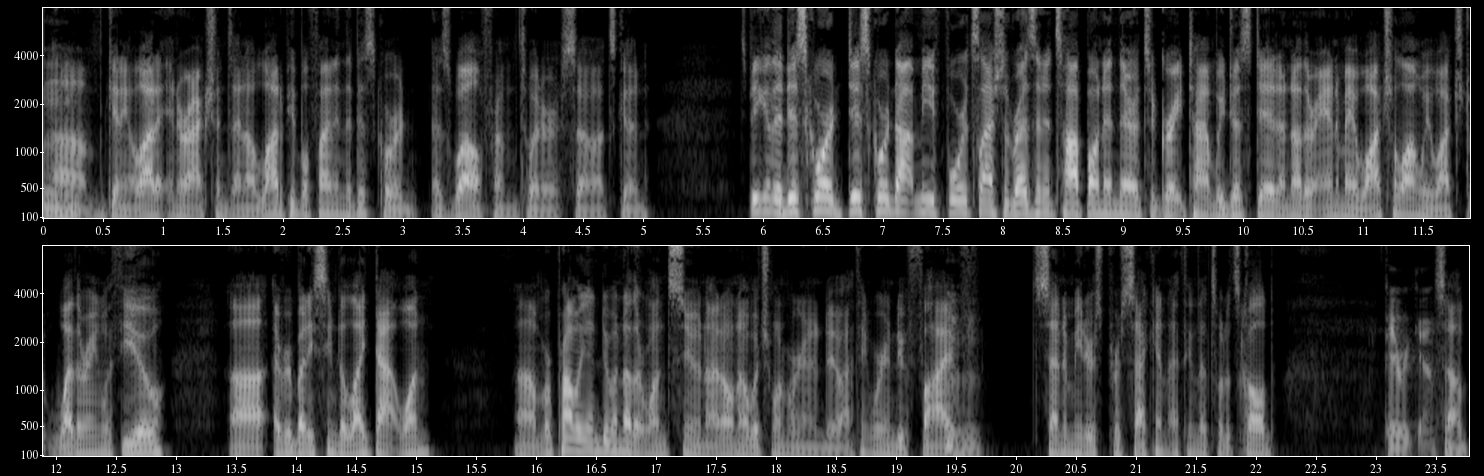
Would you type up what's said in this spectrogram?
Mhm. um, getting a lot of interactions and a lot of people finding the Discord as well from Twitter, so that's good. Speaking of the Discord, discord.me forward slash the resonance. Hop on in there. It's a great time. We just did another anime watch along. We watched Weathering with You. Uh, everybody seemed to like that one. Um, we're probably going to do another one soon. I don't know which one we're going to do. I think we're going to do 5 Mhm. centimeters per second. I think that's what it's called. There we go. So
